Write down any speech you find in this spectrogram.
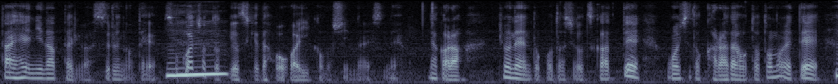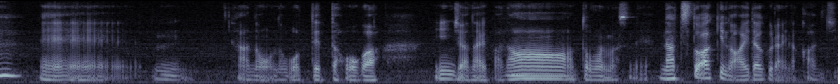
大変になったりはするので、そこはちょっと気をつけた方がいいかもしれないですね。だから、去年と今年を使って、もう一度体を整えて、うんえーうん、あの、登っていった方がいいんじゃないかなと思いますね。夏と秋の間ぐらいな感じ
